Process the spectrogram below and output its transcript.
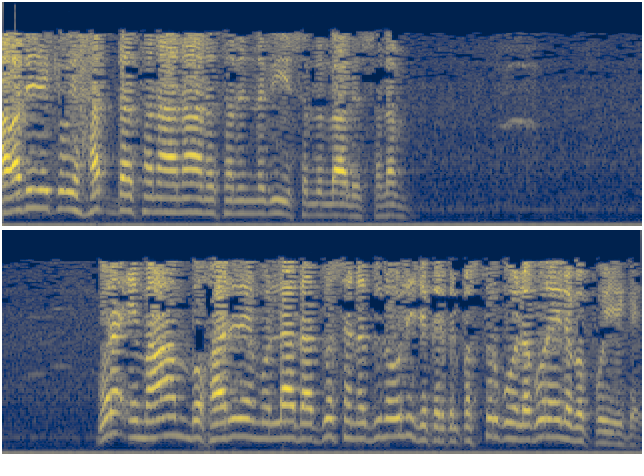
هغه دې کې وي حدثنا انس عن النبي صلى الله عليه وسلم ګور امام بخاری رحم الله دا دو سندونه ولې ذکر کړ پستور کو لګورې لب پويږي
